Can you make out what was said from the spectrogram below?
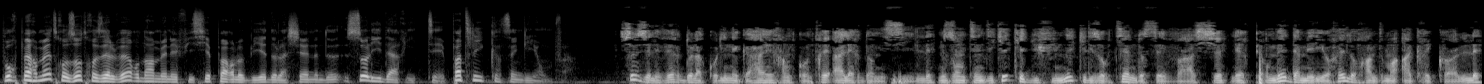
pour permettre aux autres éleveurs d'en bénéficier par le biais de la chaîne de solidarité. Patrick Senguiyomfa. Ces éleveurs de la colline Gahaï rencontrés à leur domicile nous ont indiqué que du fumier qu'ils obtiennent de ces vaches leur permet d'améliorer le rendement agricole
